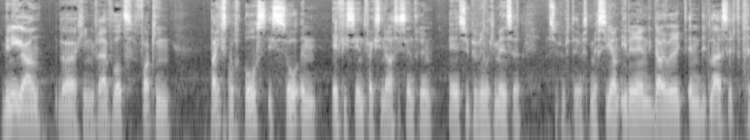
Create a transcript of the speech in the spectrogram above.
binnengegaan, dat ging vrij vlot. Fucking Parksport Oost is zo'n efficiënt vaccinatiecentrum. En super vriendelijke mensen. Super merci aan iedereen die daar werkt en dit luistert.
